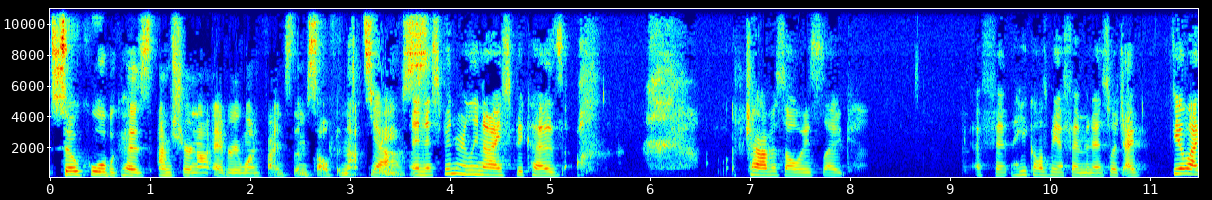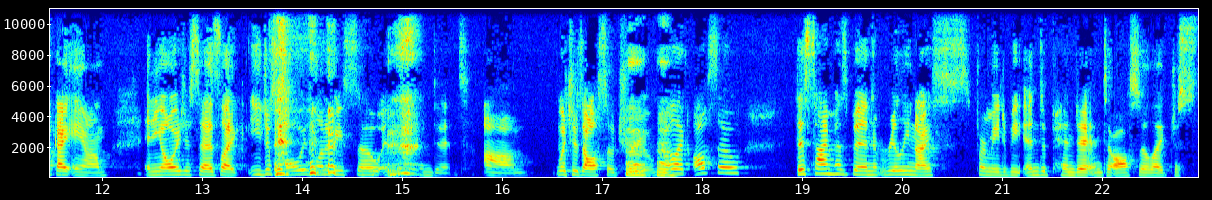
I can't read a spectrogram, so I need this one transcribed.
so cool because I'm sure not everyone finds themselves in that space. Yeah, and it's been really nice because Travis always like a fem- he calls me a feminist, which I feel like I am, and he always just says like you just always want to be so independent, um, which is also true. Mm-hmm. But like also, this time has been really nice for me to be independent and to also like just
